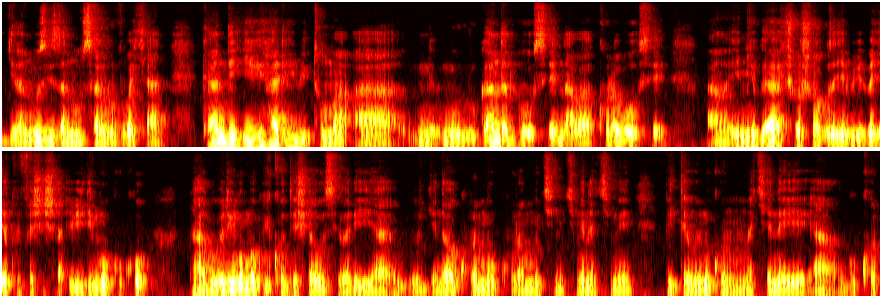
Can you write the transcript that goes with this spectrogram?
igira n'uzizana umusaruro vuba cyane. Kandi iyo ihari bituma ni uruganda rwose ni abakora bose imyuga yacu bashobora kuzajya bajya kwifashisha ibirimo kuko ntabwo biba ari ngombwa kuyikodesha yose bariya bagenda bakuramo kuramo ikintu kimwe na kimwe bitewe n'ukuntu umuntu akeneye gukora.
